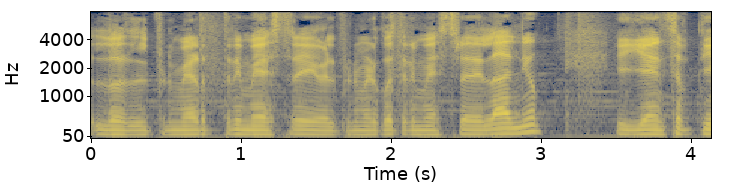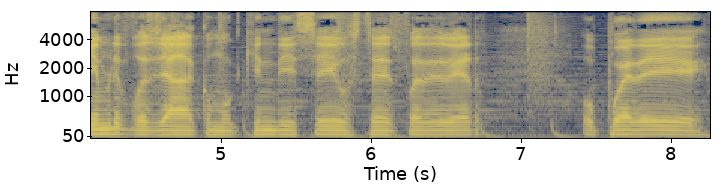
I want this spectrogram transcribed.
el primer trimestre o el primer cuatrimestre del año y ya en septiembre pues ya como quien dice usted puede ver o puede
